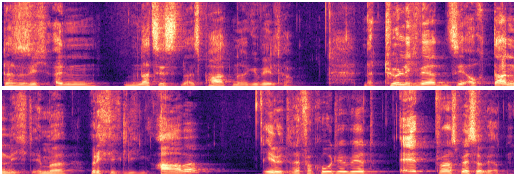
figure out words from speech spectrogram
dass Sie sich einen Narzissten als Partner gewählt haben. Natürlich werden Sie auch dann nicht immer richtig liegen, aber Ihre Trefferquote wird etwas besser werden.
